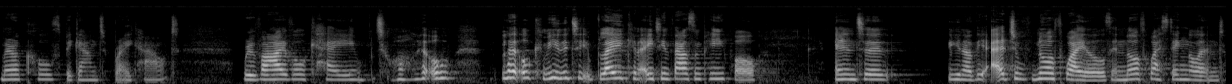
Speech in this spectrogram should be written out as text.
miracles began to break out. Revival came to our little, little community of Blacon, 18,000 people, into you know, the edge of North Wales in northwest England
